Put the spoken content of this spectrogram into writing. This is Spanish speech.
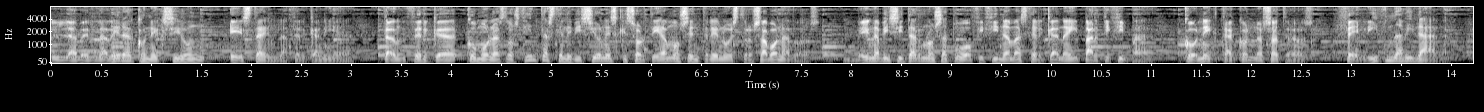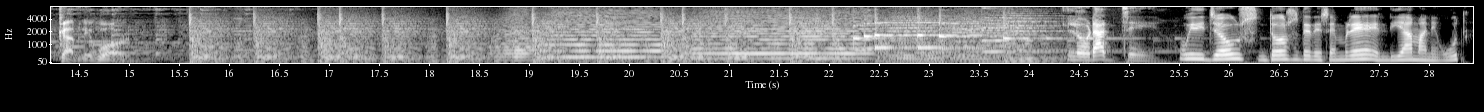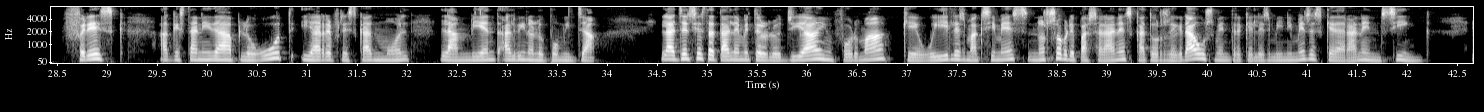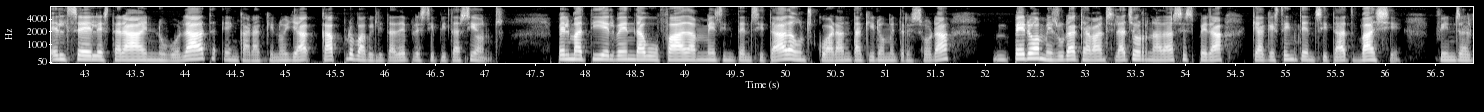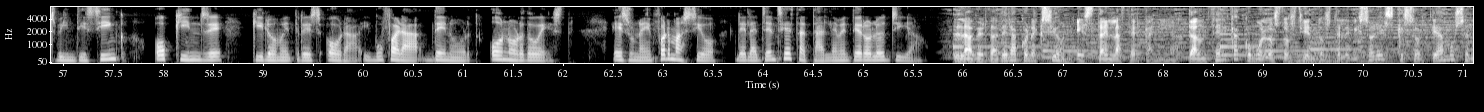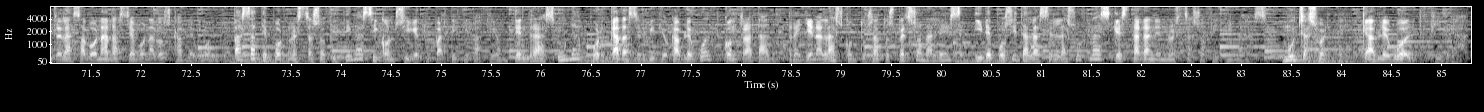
La verdadera conexión está en la cercanía. Tan cerca como las 200 televisiones que sorteamos entre nuestros abonados. Ven a visitarnos a tu oficina más cercana y participa. Conecta con nosotros. ¡Feliz Navidad! Cable World. L'oratge. Avui dijous 2 de desembre el dia ha manegut fresc. Aquesta nit ha plogut i ha refrescat molt l'ambient al Vinolopó mitjà. L'Agència Estatal de Meteorologia informa que avui les màximes no sobrepassaran els 14 graus, mentre que les mínimes es quedaran en 5. El cel estarà ennuvolat, encara que no hi ha cap probabilitat de precipitacions. Pel matí el vent ha bufat amb més intensitat, a uns 40 km hora, però a mesura que avanci la jornada s'espera que aquesta intensitat baixe fins als 25 o 15 km hora i bufarà de nord o nord-oest. És una informació de l'Agència Estatal de Meteorologia. La verdadera conexión está en la cercanía, tan cerca como los 200 televisores que sorteamos entre las abonadas y abonados Cable World. Pásate por nuestras oficinas y consigue tu participación. Tendrás una por cada servicio Cable World contratado. Rellénalas con tus datos personales y deposítalas en las urnas que estarán en nuestras oficinas. Mucha suerte, Cable World Fibra.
